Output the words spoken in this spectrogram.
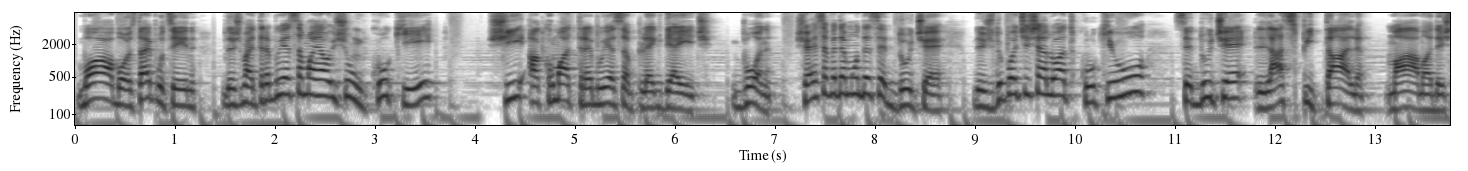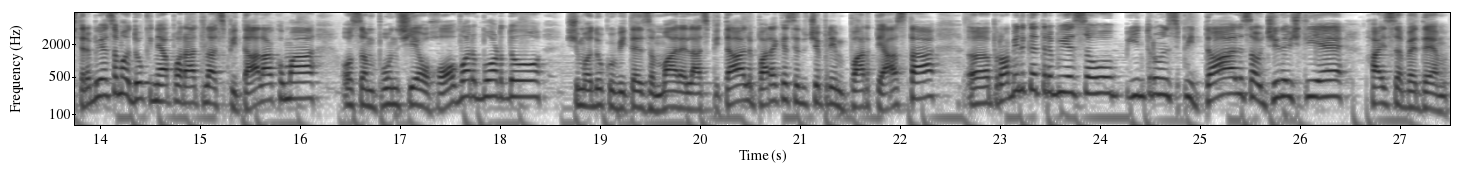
Bă, stai puțin. Deci mai trebuie să mai iau și un cookie și acum trebuie să plec de aici. Bun. Și hai să vedem unde se duce. Deci după ce și-a luat cookie-ul, se duce la spital. Mamă, deci trebuie să mă duc neapărat la spital acum. O să-mi pun și eu hoverboard-ul și mă duc cu viteză mare la spital. Pare că se duce prin partea asta. Uh, probabil că trebuie să o intru în spital sau cine știe. Hai să vedem.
